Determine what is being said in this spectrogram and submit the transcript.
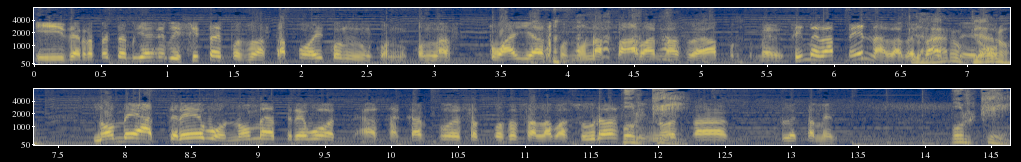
Y de repente viene visita y pues las tapo ahí con, con, con las toallas, con unas sábanas, ¿verdad? Porque me, sí me da pena, la verdad. Claro, pero claro. No me atrevo, no me atrevo a, a sacar todas esas cosas a la basura ¿Por si no está completamente. ¿Por qué?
